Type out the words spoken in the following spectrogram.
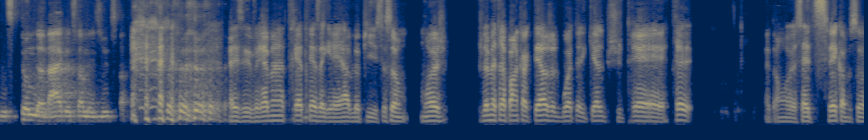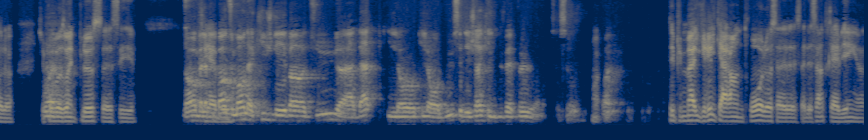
une petite tourne de vague, tu fermes les yeux, tu pars. c'est vraiment très, très agréable. Là. Puis c'est ça, moi, je, je ne le mettrai pas en cocktail, je le bois tel quel, puis je suis très, très mettons, satisfait comme ça. Je n'ai ouais. pas besoin de plus. C'est non, mais la plupart beau. du monde à qui je l'ai vendu à date, qui l'ont, qui l'ont bu, c'est des gens qui le buvaient peu. C'est ça. Ouais. Ouais. Et puis malgré le 43, là, ça, ça descend très bien.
